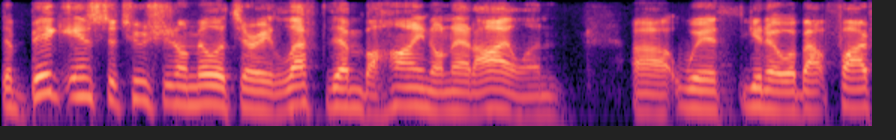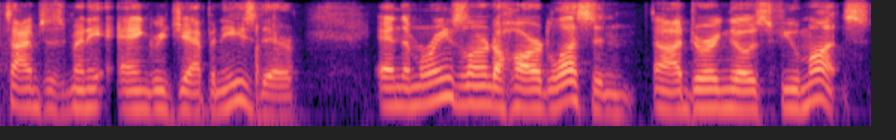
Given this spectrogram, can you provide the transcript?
the big institutional military left them behind on that island uh, with you know about five times as many angry Japanese there. And the Marines learned a hard lesson uh, during those few months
